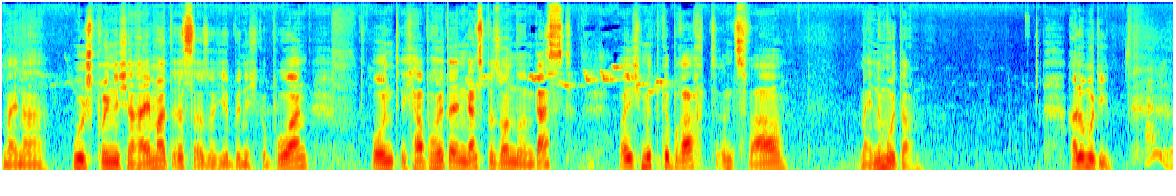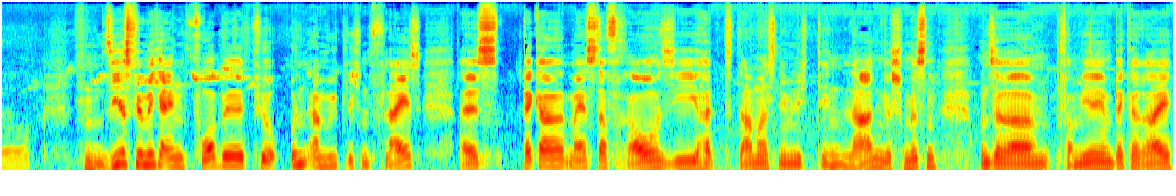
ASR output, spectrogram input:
meine ursprüngliche Heimat ist. Also hier bin ich geboren. Und ich habe heute einen ganz besonderen Gast euch mitgebracht, und zwar meine Mutter. Hallo Mutti. Hallo. Sie ist für mich ein Vorbild für unermüdlichen Fleiß als Bäckermeisterfrau. Sie hat damals nämlich den Laden geschmissen, unserer Familienbäckerei.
